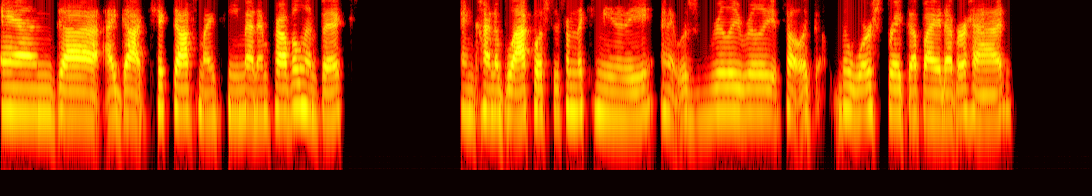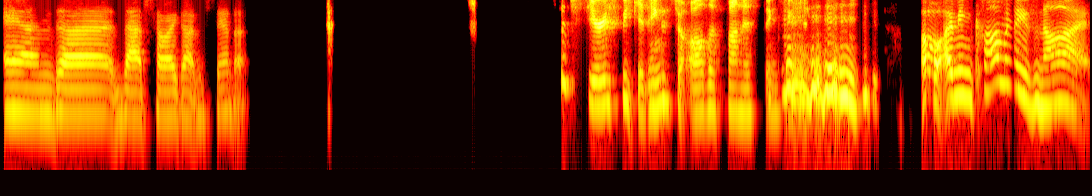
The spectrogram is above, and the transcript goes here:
And uh, I got kicked off my team at Improv Olympic and kind of blacklisted from the community. And it was really, really, it felt like the worst breakup I had ever had. And uh, that's how I got in stand up. such serious beginnings to all the funnest things oh, I mean, comedy's not.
